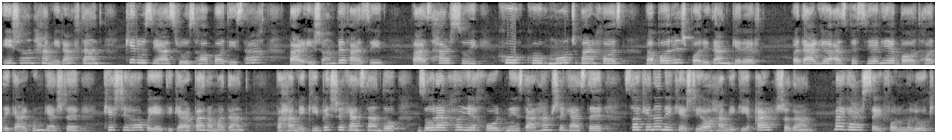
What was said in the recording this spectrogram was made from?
ایشان همی رفتند که روزی از روزها بادی سخت بر ایشان بوزید و از هر سوی کوه کوه موج برخاست و بارش باریدن گرفت و دریا از بسیاری بادها دگرگون گشته کشتی ها به یکدیگر برآمدند و همگی بشکستند و های خورد نیز در هم شکسته ساکنان کشتی ها همگی غرق شدند. مگر سیف الملوک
